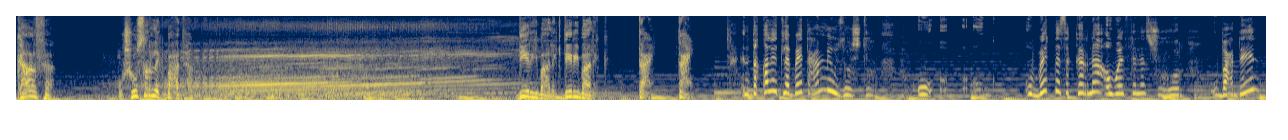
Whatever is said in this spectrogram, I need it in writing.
كارثة. وشو صار لك بعدها؟ ديري بالك ديري بالك. تعي تعي. انتقلت لبيت عمي وزوجته. و... و... وبيتنا سكرناه أول ثلاث شهور. وبعدين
